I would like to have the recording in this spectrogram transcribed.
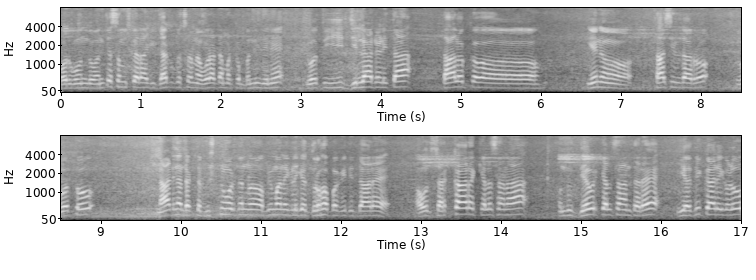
ಅವ್ರಿಗೊಂದು ಅಂತ್ಯ ಸಂಸ್ಕಾರ ಆಗಿ ಜಾಗಕ್ಕೋಸ್ಕರ ನಾವು ಹೋರಾಟ ಮಾಡ್ಕೊಂಡು ಬಂದಿದ್ದೀನಿ. ಇವತ್ತು ಈ ಜಿಲ್ಲಾಡಳಿತ, ತಾಲೂಕು ಏನು ತಹಸೀಲ್ದಾರರು ಇವತ್ತು ನಾಡಿನ ಡಾಕ್ಟರ್ ವಿಷ್ಣುವರ್ಧನ್ ಅಭಿಮಾನಿಗಳಿಗೆ ದ್ರೋಹ ಬಗೆದಿದ್ದಾರೆ. ಅವ್ರ ಸರ್ಕಾರ ಕೆಲಸನ ಒಂದು ದೇವ್ರ ಕೆಲಸ ಅಂತಾರೆ. ಈ ಅಧಿಕಾರಿಗಳು,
